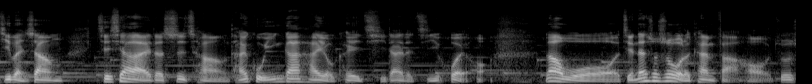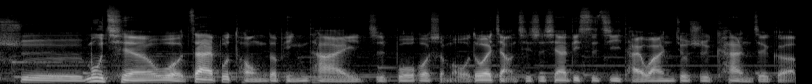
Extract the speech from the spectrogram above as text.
基本上接下来的市场台股应该还有可以期待的机会吼。那我简单说说我的看法哈，就是目前我在不同的平台直播或什么，我都会讲，其实现在第四季台湾就是看这个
